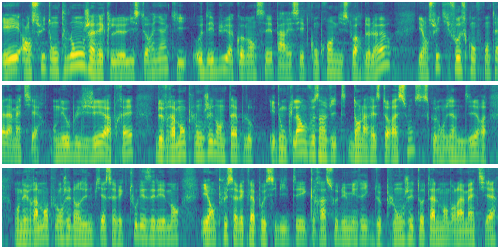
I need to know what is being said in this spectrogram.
Et ensuite, on plonge avec l'historien qui, au début, a commencé par essayer de comprendre l'histoire de l'œuvre. Et ensuite, il faut se confronter à la matière. On est obligé, après, de vraiment plonger dans le tableau. Et donc là, on vous invite dans la restauration, c'est ce que l'on vient de dire. On est vraiment plongé dans une pièce avec tous les éléments et en plus avec la possibilité, grâce au numérique, de plonger totalement dans la matière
